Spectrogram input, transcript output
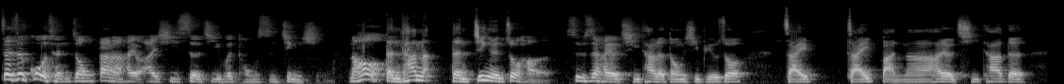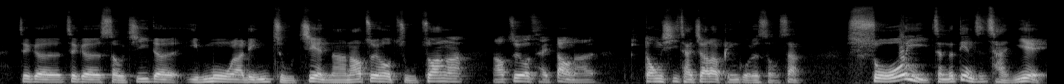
在这过程中，当然还有 IC 设计会同时进行然后等他呢，等晶圆做好了，是不是还有其他的东西？比如说载载板啊，还有其他的这个这个手机的荧幕啊、零组件啊，然后最后组装啊，然后最后才到拿。东西才交到苹果的手上，所以整个电子产业，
